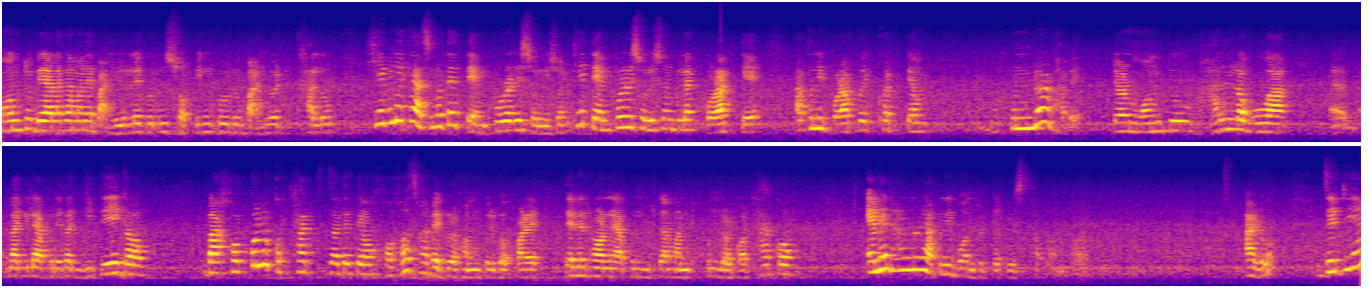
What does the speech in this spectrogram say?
মনটো বেয়া লগা মানে বাহিৰলৈ গ'লোঁ শ্বপিং কৰিলোঁ, বাহিৰত খালোঁ, সেইবিলাকে আচলতে টেম্পৰাৰী চলিউশ্যন সেই টেম্পৰাৰী চলিউশ্যনবিলাক কৰাতকৈ আপুনি পৰাপক্ষত তেওঁক সুন্দৰভাৱে তেওঁৰ মনটো ভাল লগোৱা লাগিলে আপুনি এটা গীতেই গাওক। বা সকলো কথাক যাতে তেওঁ সহজভাৱে গ্ৰহণ কৰিব পাৰে তেনেধৰণে আপুনি দুটামান সুন্দৰ কথা কওক। এনেধৰণৰে আপুনি বন্ধুত্বটো স্থাপন কৰক। আৰু যেতিয়া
